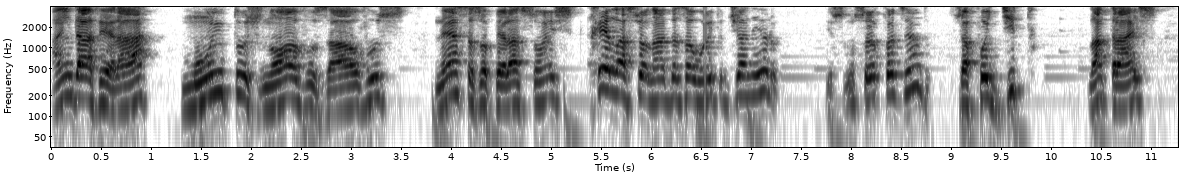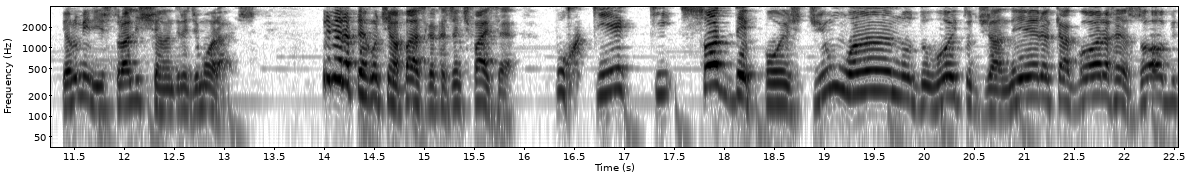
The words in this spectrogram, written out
Ainda haverá muitos novos alvos nessas operações relacionadas ao 8 de janeiro. Isso não sou eu que estou dizendo. Já foi dito lá atrás pelo ministro Alexandre de Moraes. Primeira perguntinha básica que a gente faz é: por que, que só depois de um ano do 8 de janeiro que agora resolve,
